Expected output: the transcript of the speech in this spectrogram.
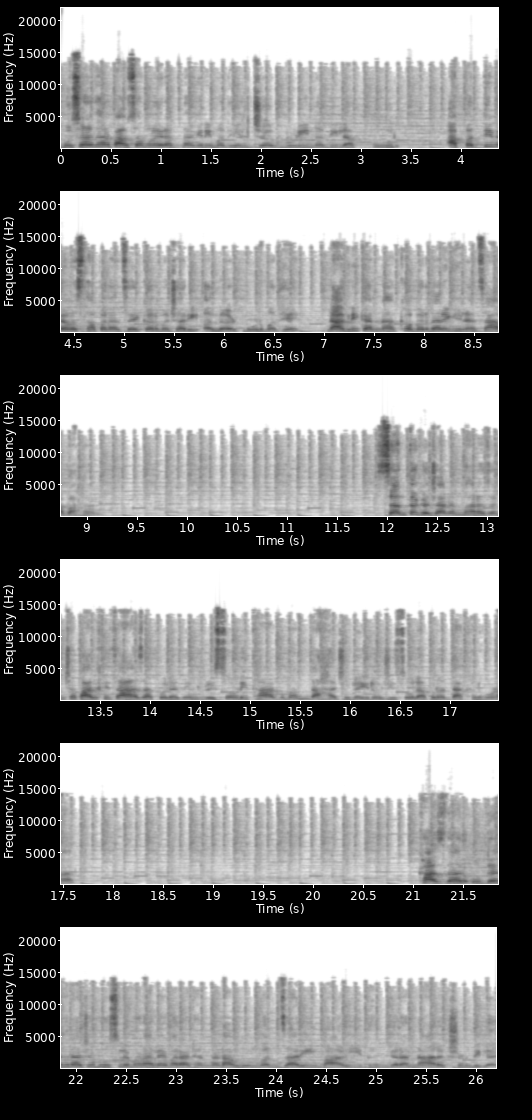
मुसळधार पावसामुळे रत्नागिरीमधील जगबुडी नदीला पूर आपत्ती व्यवस्थापनाचे कर्मचारी अलर्ट मोडमध्ये नागरिकांना खबरदारी घेण्याचं आवाहन. संत गजानन महाराजांच्या पालखीचं आज अकोल्यातील रिसोड इथं आगमन. दहा जुलै रोजी सोलापुरात दाखल होणार. खासदार उदयनराजे भोसले म्हणाले मराठ्यांना डावलून वंजारी माळी धनगरांना आरक्षण दिलंय.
